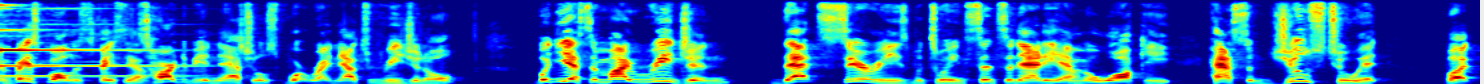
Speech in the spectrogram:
And baseball, let's face it, Yeah. it's hard to be a national sport right now. It's regional. But yes, in my region, that series between Cincinnati Yeah. and Milwaukee has some juice to it. But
